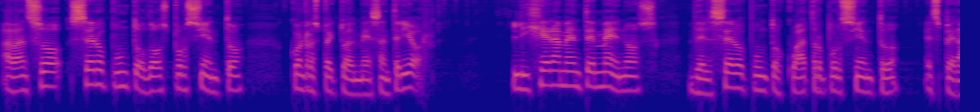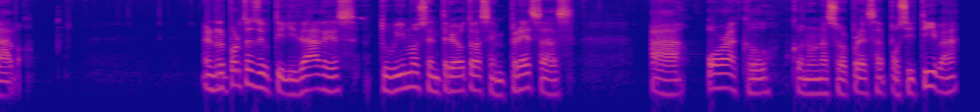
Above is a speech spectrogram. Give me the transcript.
avanzó 0.2% con respecto al mes anterior, ligeramente menos del 0.4% esperado. En reportes de utilidades tuvimos entre otras empresas a Oracle con una sorpresa positiva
